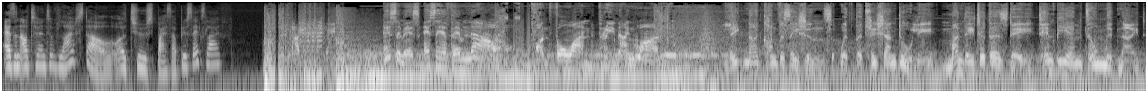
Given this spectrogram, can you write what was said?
as an alternative lifestyle uh, to spice up your sex life. SMS SAFM now on 41391. Late Night Conversations with Patricia Nduli, Monday to Thursday, 10 p.m. till midnight.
